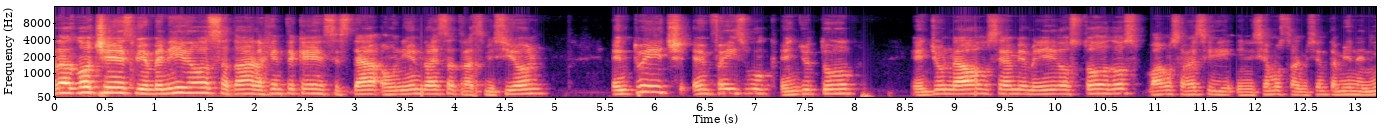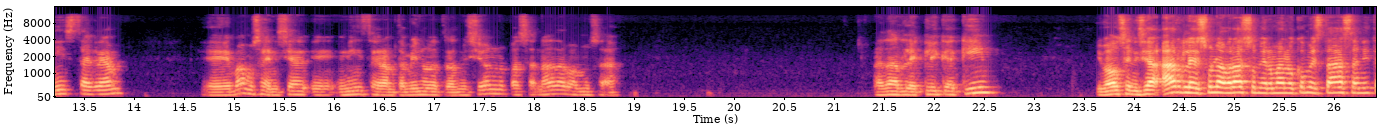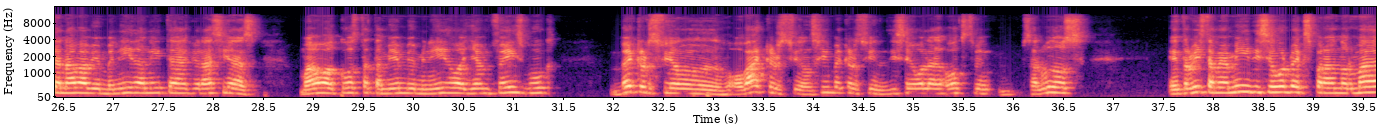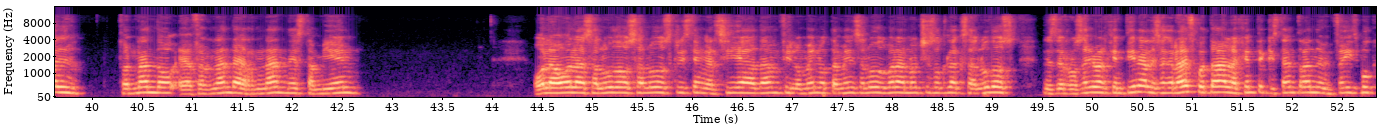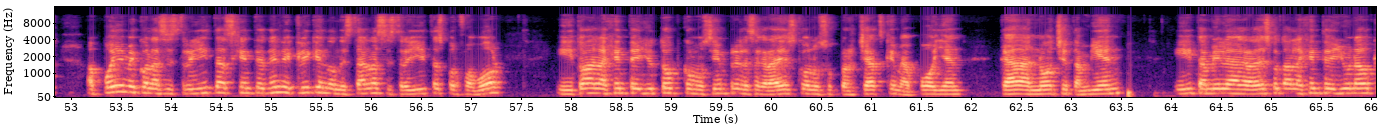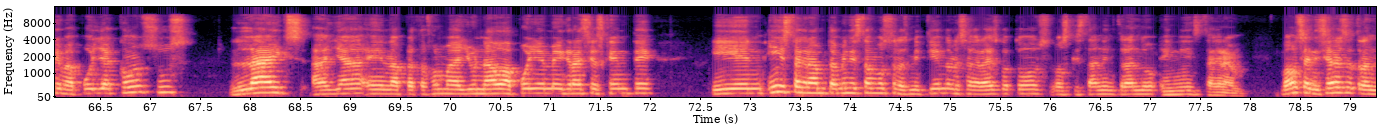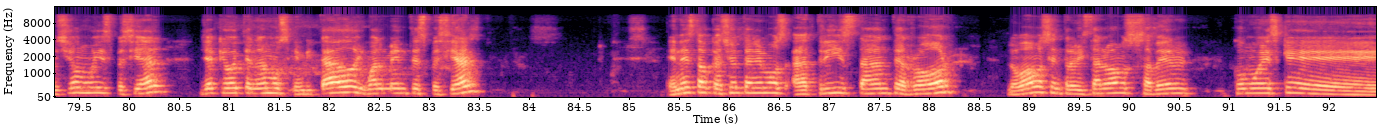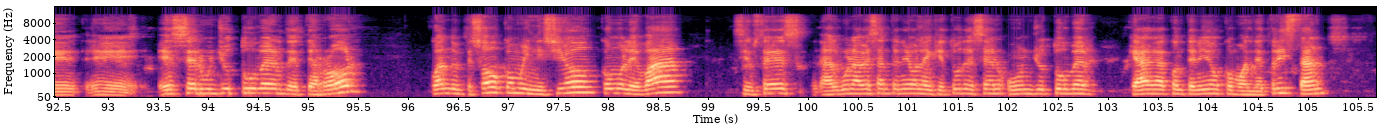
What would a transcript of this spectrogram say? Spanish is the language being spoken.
Buenas noches, bienvenidos a toda la gente que se está uniendo a esta transmisión en Twitch, en Facebook, en YouTube, en YouNow. Sean bienvenidos todos. Vamos a ver si iniciamos transmisión también en Instagram. Eh, vamos a iniciar eh, en Instagram también una transmisión, no pasa nada. Vamos a, a darle clic aquí. Y vamos a iniciar. Arles, un abrazo, mi hermano. ¿Cómo estás? Anita Nava, bienvenida, Anita. Gracias. Mau Acosta también bienvenido allá en Facebook. Bakersfield, o Bakersfield, sí, Bakersfield, dice hola, Oxford, saludos. Entrevístame a mí, dice Urbex Paranormal. Fernando, eh, Fernanda Hernández también. Hola, hola, saludos, saludos, Cristian García, Dan Filomeno también, saludos, buenas noches, Oxlack, saludos desde Rosario, Argentina, les agradezco a toda la gente que está entrando en Facebook, apóyenme con las estrellitas, gente, denle clic en donde están las estrellitas, por favor, y toda la gente de YouTube, como siempre, les agradezco los superchats que me apoyan cada noche también. Y también le agradezco a toda la gente de YouNow que me apoya con sus likes allá en la plataforma de YouNow. Apóyenme, gracias gente. Y en Instagram también estamos transmitiendo. Les agradezco a todos los que están entrando en Instagram. Vamos a iniciar esta transmisión muy especial, ya que hoy tenemos invitado igualmente especial. En esta ocasión tenemos a Tristan Terror, lo vamos a entrevistar, vamos a saber cómo es que eh, es ser un youtuber de terror, cuándo empezó, cómo inició, cómo le va, si ustedes alguna vez han tenido la inquietud de ser un youtuber que haga contenido como el de Tristan,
